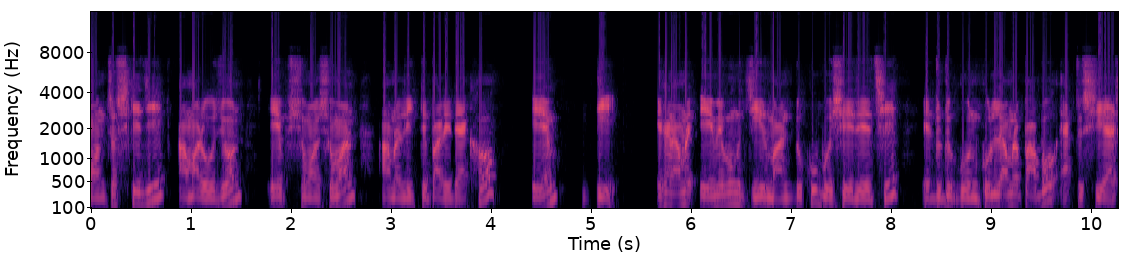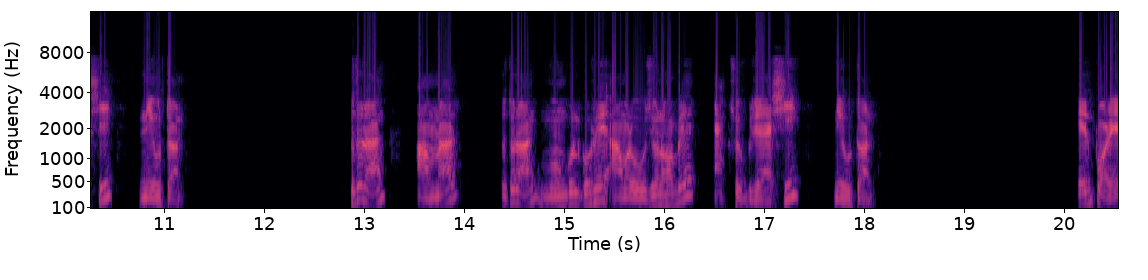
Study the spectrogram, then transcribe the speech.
পঞ্চাশ কেজি, আমার ওজন এফ সমান সমান, আমরা লিখতে পারি দেখো এম জি এখানে আমরা এম এবং জির মানটুকু বসিয়ে দিয়েছি, এর দুটো গুণ করলে আমরা পাবো একশো ছিয়াশি নিউটন। সুতরাং আমার, সুতরাং মঙ্গল গ্রহে আমার ওজন হবে একশো বিরাশি নিউটন। এরপরে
